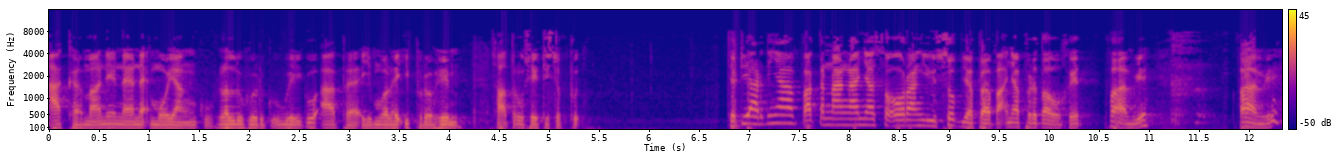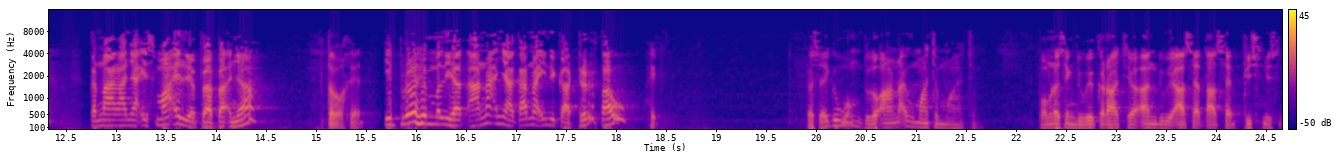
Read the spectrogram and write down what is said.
agamane nenek moyangku, leluhurku iku abai mulai Ibrahim. Saat terus disebut. Jadi artinya apa? Kenangannya seorang Yusuf ya bapaknya bertauhid. Paham ya? Paham ya? Kenangannya Ismail ya bapaknya tauhid. Ibrahim melihat anaknya karena ini kader tauhid. Lah saiki wong dulu anak iku macam-macam. Pemenang sing duwe kerajaan, duwe aset-aset bisnis.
